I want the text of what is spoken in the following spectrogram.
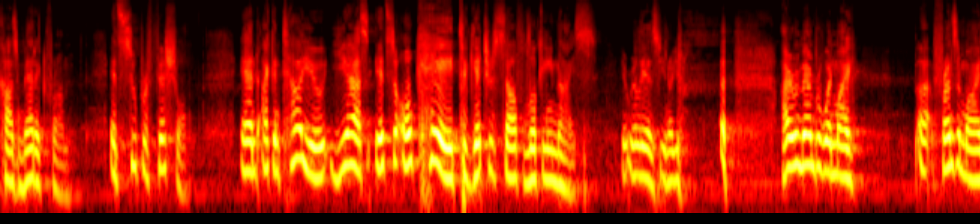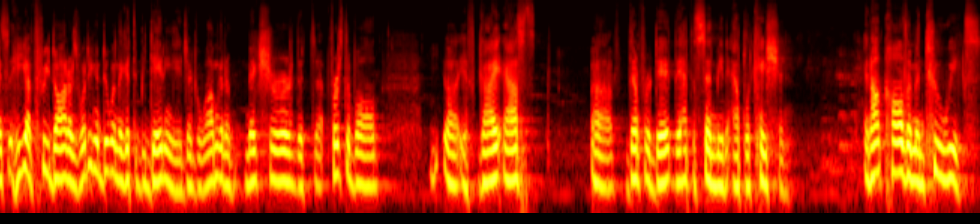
cosmetic from. It's superficial. And I can tell you, yes, it's okay to get yourself looking nice. It really is. You know, you, I remember when my uh, friends of mine said, you have three daughters. What are you going to do when they get to be dating age? I go, well, I'm going to make sure that, uh, first of all, uh, if guy asks uh, them for a date, they have to send me an application. And I'll call them in two weeks.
